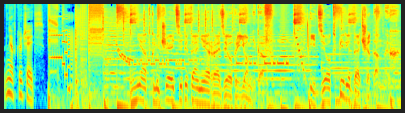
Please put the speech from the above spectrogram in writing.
Не отключайтесь. Не отключайте питание радиоприемников. Идет передача данных.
